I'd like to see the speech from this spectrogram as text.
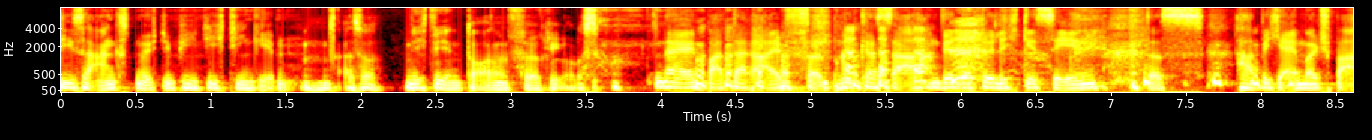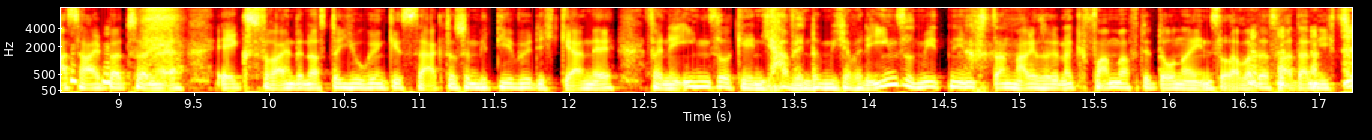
dieser Angst möchte ich mich nicht hingeben. Mhm. Also nicht wie in Dornenvögel oder so. Nein, Pater Ralf Bricassar haben wir natürlich gesehen. Das habe ich einmal spaßhalber zu einer Ex-Freundin aus der Jugend gesagt. Also mit dir würde ich gerne auf eine Insel Insel gehen. Ja, wenn du mich auf eine Insel mitnimmst, dann mache ich so, fahren wir auf die Donauinsel. Aber das war dann nicht so.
